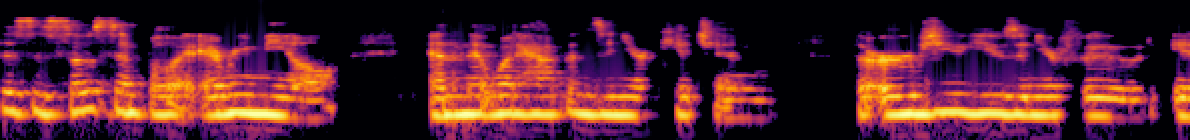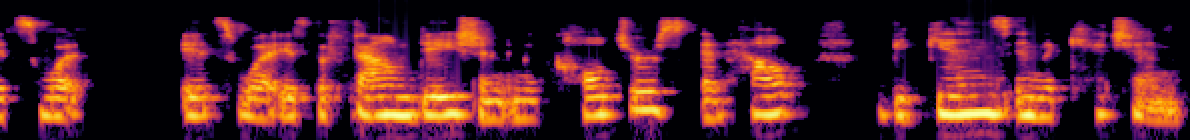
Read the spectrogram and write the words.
this is so simple at every meal, and that what happens in your kitchen, the herbs you use in your food, it's what it's what it's the foundation. I mean, cultures and health begins in the kitchen.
